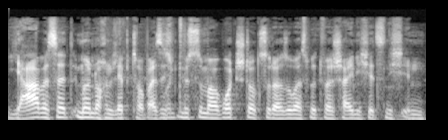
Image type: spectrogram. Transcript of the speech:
Ja, aber es ist halt immer noch ein Laptop. Also ich Und müsste mal Watch Dogs oder sowas wird wahrscheinlich jetzt nicht in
